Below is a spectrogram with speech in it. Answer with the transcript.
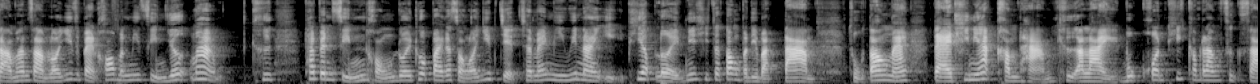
สามพันสามร้อยี่สิบแปดข้อมันมีศีลเยอะมาก คือถ้าเป็นศีลของโดยทั่วไปก็สองร้อยี่สิบเจ็ดใช่ไหมมีวินัยอีกเพียบเลย นี่ที่จะต้องปฏิบัติตาม ถูกต้องไหมแต่ทีเนี้ยคำถามคืออะไร บุคคลที่กำลังศึกษา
